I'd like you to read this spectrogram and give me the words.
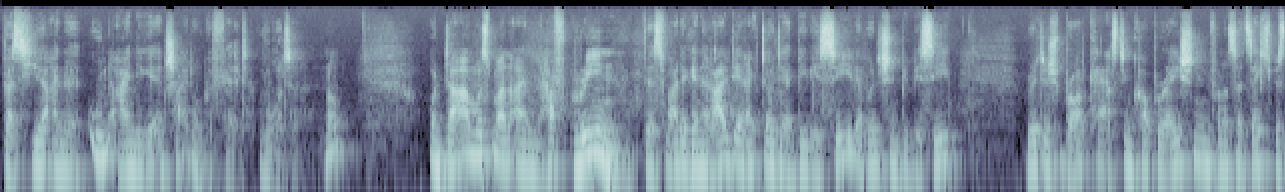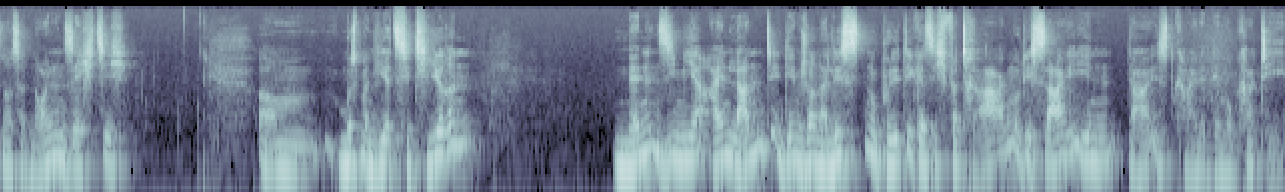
dass hier eine uneinige Entscheidung gefällt wurde. Ne? Und da muss man einen Huff Green, das war der Generaldirektor der BBC, der britischen BBC, British Broadcasting Corporation von 1960 bis 1969, ähm, muss man hier zitieren. Nennen Sie mir ein Land, in dem Journalisten und Politiker sich vertragen und ich sage Ihnen, da ist keine Demokratie.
